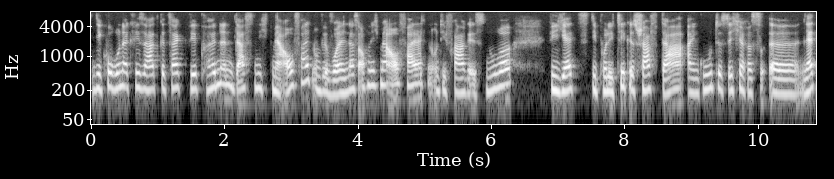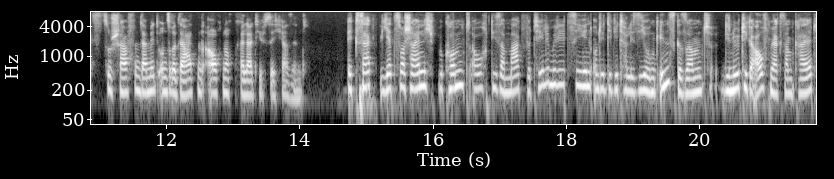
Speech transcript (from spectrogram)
die Corona-Krise hat gezeigt, wir können das nicht mehr aufhalten und wir wollen das auch nicht mehr aufhalten. Und die Frage ist nur, wie jetzt die Politik es schafft, da ein gutes, sicheres äh, Netz zu schaffen, damit unsere Daten auch noch relativ sicher sind. Exakt. Jetzt wahrscheinlich bekommt auch dieser Markt für Telemedizin und die Digitalisierung insgesamt die nötige Aufmerksamkeit,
